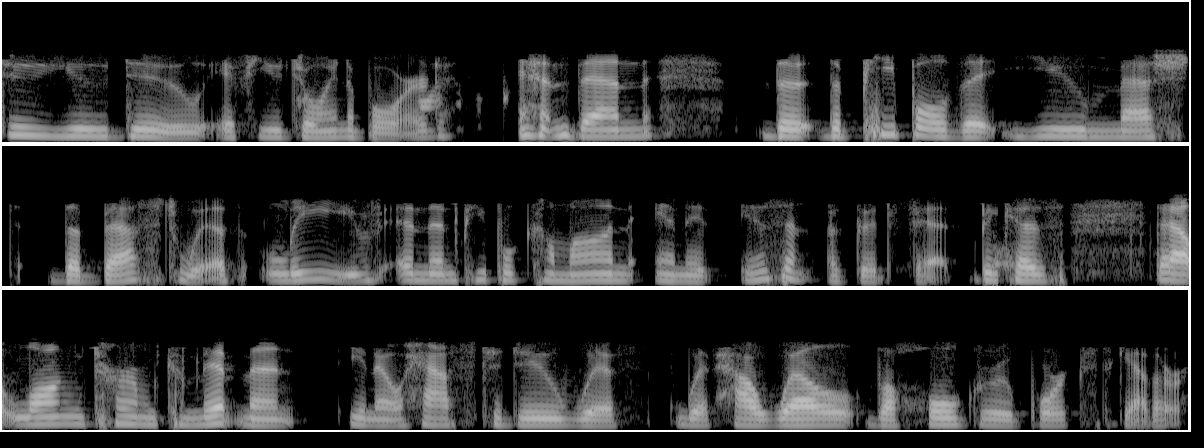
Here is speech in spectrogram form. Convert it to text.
do you do if you join a board and then the the people that you meshed the best with leave and then people come on and it isn't a good fit because that long term commitment you know has to do with with how well the whole group works together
